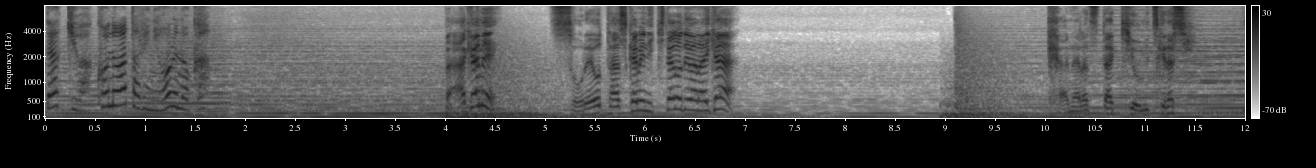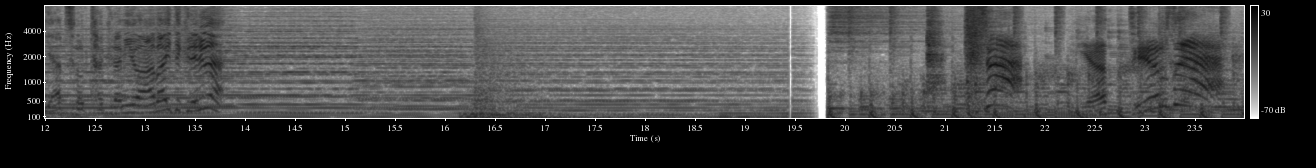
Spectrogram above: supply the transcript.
ダッキはこの辺りにおるのか。バカめそれを確かめに来たのではないか。必ずダッキーを見つけ出し奴の企みを暴いてくれるわさあやってやるぜ!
